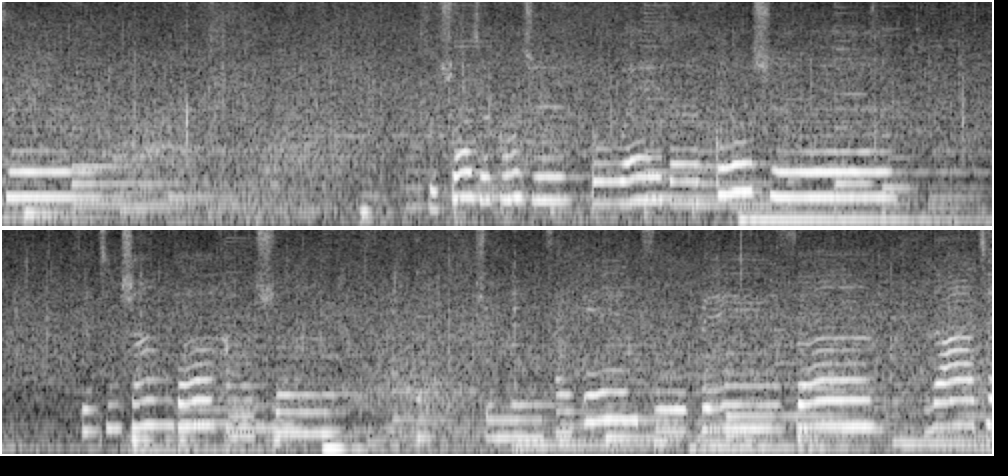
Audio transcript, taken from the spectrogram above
子，诉说着固执无畏的故事，曾经伤的好深，生命才因此缤纷，那坚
